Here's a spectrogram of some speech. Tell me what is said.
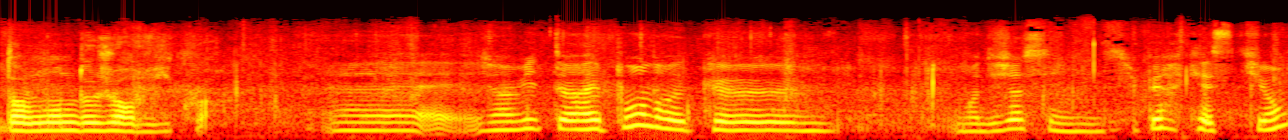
dans le monde d'aujourd'hui quoi? Euh, J'ai envie de te répondre que bon déjà c'est une super question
